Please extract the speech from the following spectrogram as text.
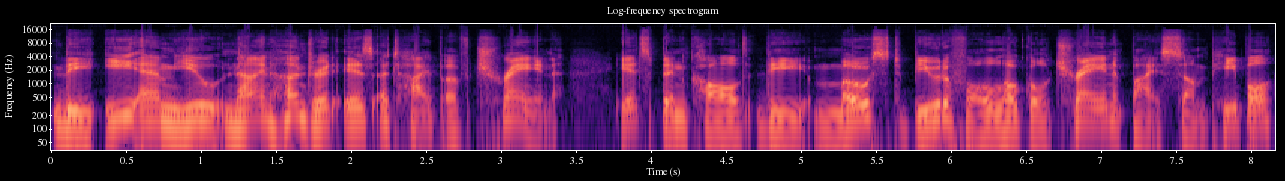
The EMU 900 is a type of train. It's been called the most beautiful local train by some people,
